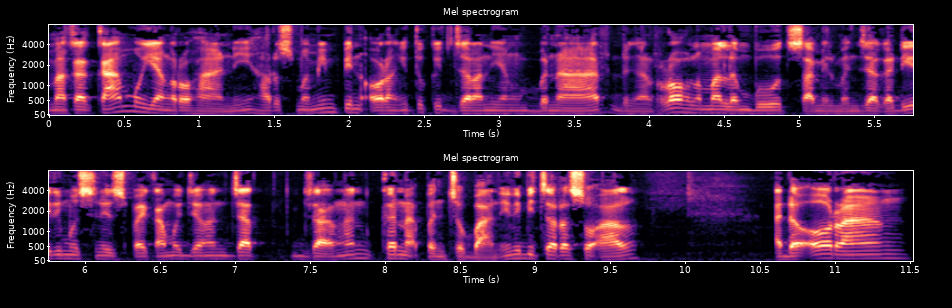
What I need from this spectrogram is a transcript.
maka kamu yang rohani harus memimpin orang itu ke jalan yang benar dengan roh lemah lembut sambil menjaga dirimu sendiri supaya kamu jangan jat, jangan kena pencobaan. Ini bicara soal ada orang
